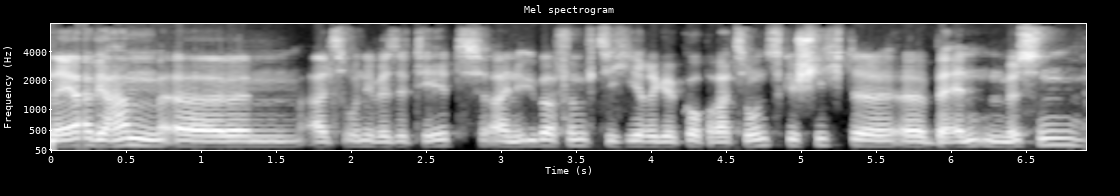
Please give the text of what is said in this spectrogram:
Naja, wir haben ähm, als Universität eine über 50-jährige Kooperationsgeschichte äh, beenden müssen.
